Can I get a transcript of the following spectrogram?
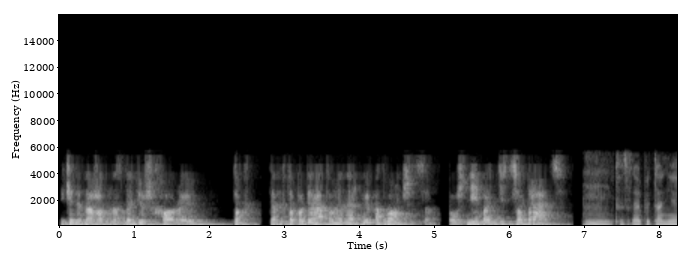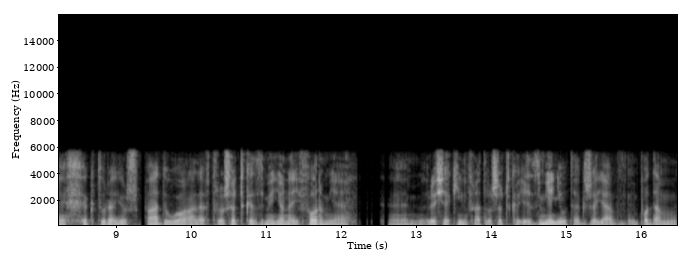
I kiedy narząd nas będzie już chory, to ten, kto pobiera tą energię, odłączy się. Bo już nie będzie co brać. Hmm, tutaj pytanie, które już padło, ale w troszeczkę zmienionej formie. Rysiek Infra troszeczkę je zmienił, także ja podam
